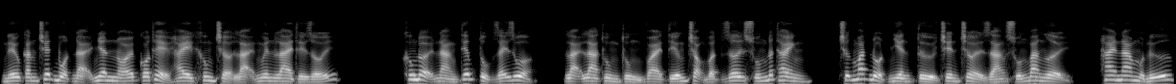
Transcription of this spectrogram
Nếu cắn chết bột đại nhân nói có thể hay không trở lại nguyên lai thế giới. Không đợi nàng tiếp tục dãy rủa, lại là thùng thùng vài tiếng trọng vật rơi xuống đất thanh, trước mắt đột nhiên từ trên trời giáng xuống ba người, hai nam một nữ,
